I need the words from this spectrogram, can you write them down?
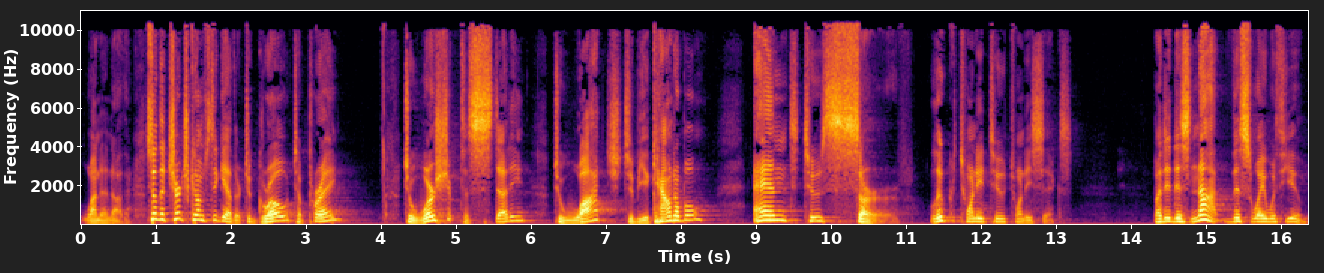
one another. So the church comes together to grow, to pray, to worship, to study, to watch, to be accountable, and to serve. Luke 22 26. But it is not this way with you.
